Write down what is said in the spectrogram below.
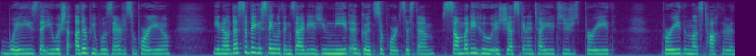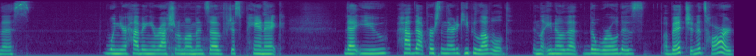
ways that you wish that other people was there to support you. You know, that's the biggest thing with anxiety is you need a good support system. Somebody who is just going to tell you to just breathe. Breathe and let's talk through this. When you're having irrational moments of just panic, that you have that person there to keep you leveled and let you know that the world is a bitch and it's hard,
